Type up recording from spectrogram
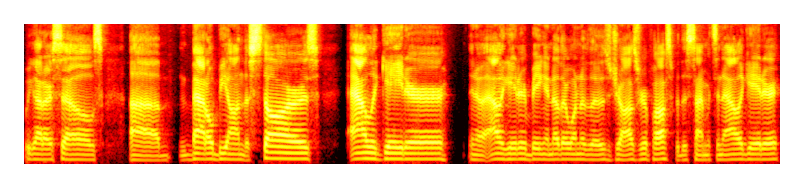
We got ourselves uh, Battle Beyond the Stars, Alligator. You know, Alligator being another one of those Jaws ripoffs, but this time it's an alligator.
